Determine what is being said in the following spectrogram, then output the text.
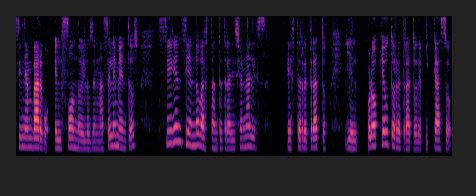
Sin embargo, el fondo y los demás elementos siguen siendo bastante tradicionales. Este retrato y el propio autorretrato de Picasso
